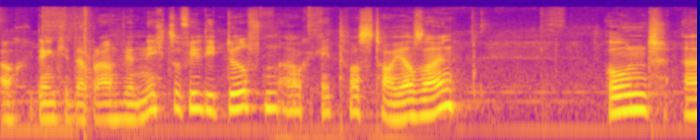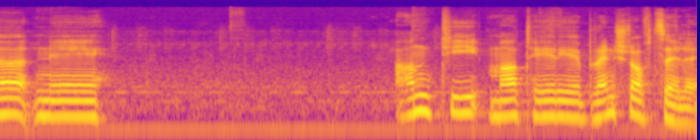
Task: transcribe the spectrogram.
Auch denke, da brauchen wir nicht so viel. Die dürften auch etwas teuer sein. Und äh, eine Antimaterie-Brennstoffzelle.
